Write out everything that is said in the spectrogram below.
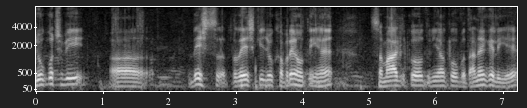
जो कुछ भी देश, प्रदेश की जो खबरें होती हैं, समाज को, दुनिया को बताने के लिए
